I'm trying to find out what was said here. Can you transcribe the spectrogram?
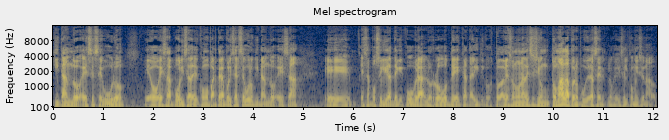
quitando ese seguro eh, o esa póliza de, como parte de la póliza del seguro, quitando esa, eh, esa posibilidad de que cubra los robos de catalíticos. Todavía son una decisión tomada, pero pudiera ser lo que dice el comisionado.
